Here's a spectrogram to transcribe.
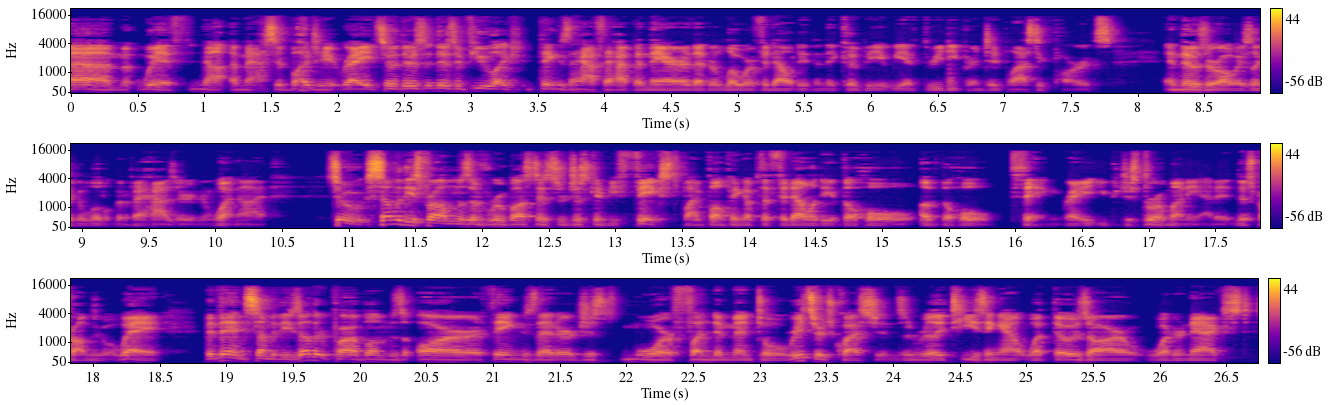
um, with not a massive budget, right? So there's, there's a few like things that have to happen there that are lower fidelity than they could be. We have 3D printed plastic parts and those are always like a little bit of a hazard and whatnot. So some of these problems of robustness are just going to be fixed by bumping up the fidelity of the whole, of the whole thing, right? You could just throw money at it. Those problems go away. But then some of these other problems are things that are just more fundamental research questions and really teasing out what those are, what are next,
